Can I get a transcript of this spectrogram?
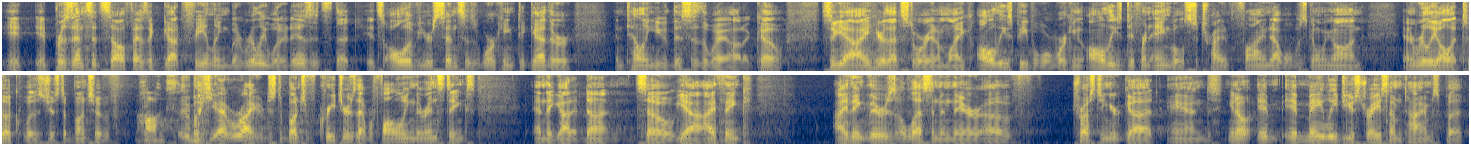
it, it presents itself as a gut feeling, but really what it is, it's that it's all of your senses working together and telling you this is the way I ought to go. So yeah, I hear that story and I'm like, all these people were working all these different angles to try and find out what was going on. And really all it took was just a bunch of Hogs. But yeah, right. Just a bunch of creatures that were following their instincts and they got it done. So yeah, I think I think there's a lesson in there of trusting your gut, and you know it it may lead you astray sometimes, but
